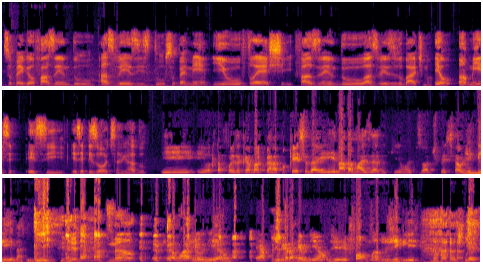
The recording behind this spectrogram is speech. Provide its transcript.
Supergirl fazendo as vezes do Superman e o Flash fazendo as vezes do Batman. Eu amei esse, esse, esse episódio, tá ligado? E, e outra coisa que é bacana, porque esse daí nada mais é do que um episódio especial de Glee, né? Glee. Não, É uma reunião, é a primeira reunião de formandos de Glee. A gente deve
